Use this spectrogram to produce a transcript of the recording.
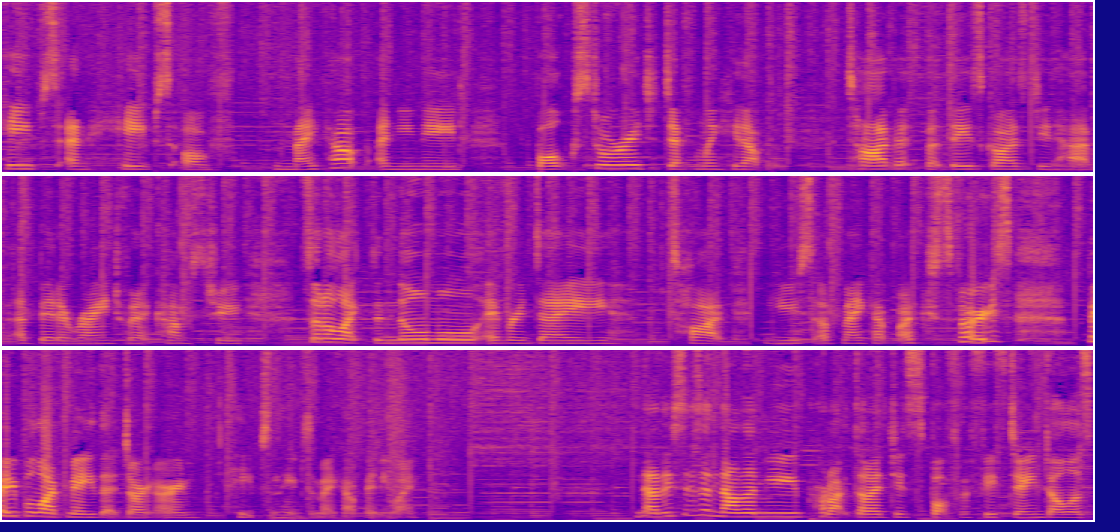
heaps and heaps of makeup and you need bulk storage, definitely hit up Target, but these guys did have a better range when it comes to sort of like the normal everyday type use of makeup, I suppose. People like me that don't own heaps and heaps of makeup anyway. Now this is another new product that I did spot for $15,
